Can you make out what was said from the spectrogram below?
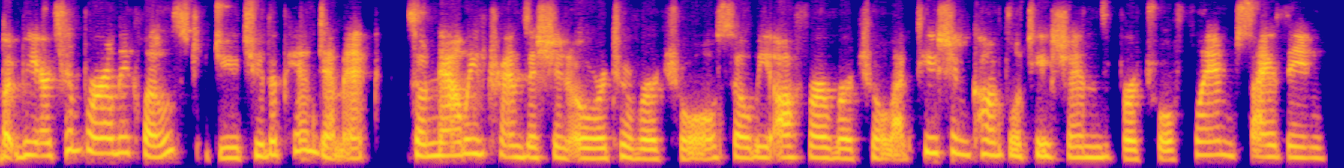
but we are temporarily closed due to the pandemic. So now we've transitioned over to virtual. So we offer virtual lactation consultations, virtual flange sizing,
